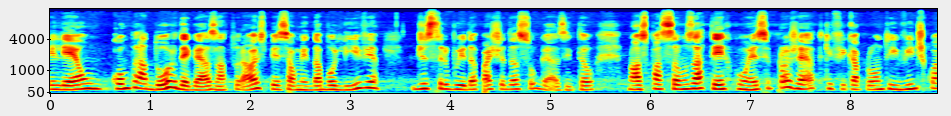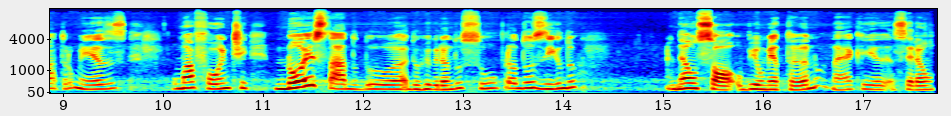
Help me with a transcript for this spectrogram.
ele é um comprador de gás natural, especialmente da Bolívia, distribuído a partir da Sulgás. Então, nós passamos a ter com esse projeto, que fica pronto em 24 meses, uma fonte no estado do, do Rio Grande do Sul produzindo não só o biometano, né, que serão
